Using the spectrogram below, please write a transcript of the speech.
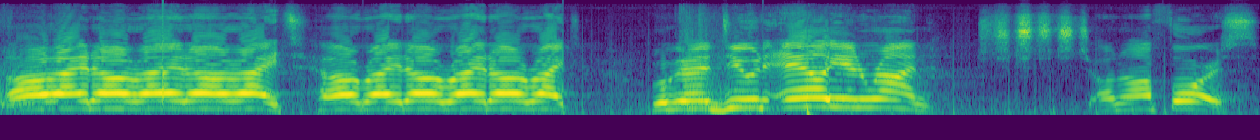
All right, all right, all right, all right, all right, all right. We're gonna do an alien run on all fours.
